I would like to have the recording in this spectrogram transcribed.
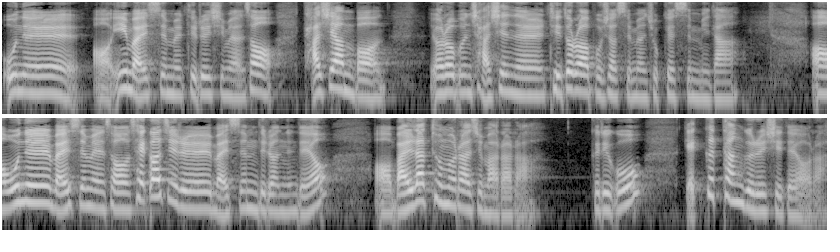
오늘 어, 이 말씀을 들으시면서 다시 한번 여러분 자신을 뒤돌아 보셨으면 좋겠습니다. 어, 오늘 말씀에서 세 가지를 말씀드렸는데요. 어, 말다툼을 하지 말아라. 그리고 깨끗한 그릇이 되어라.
